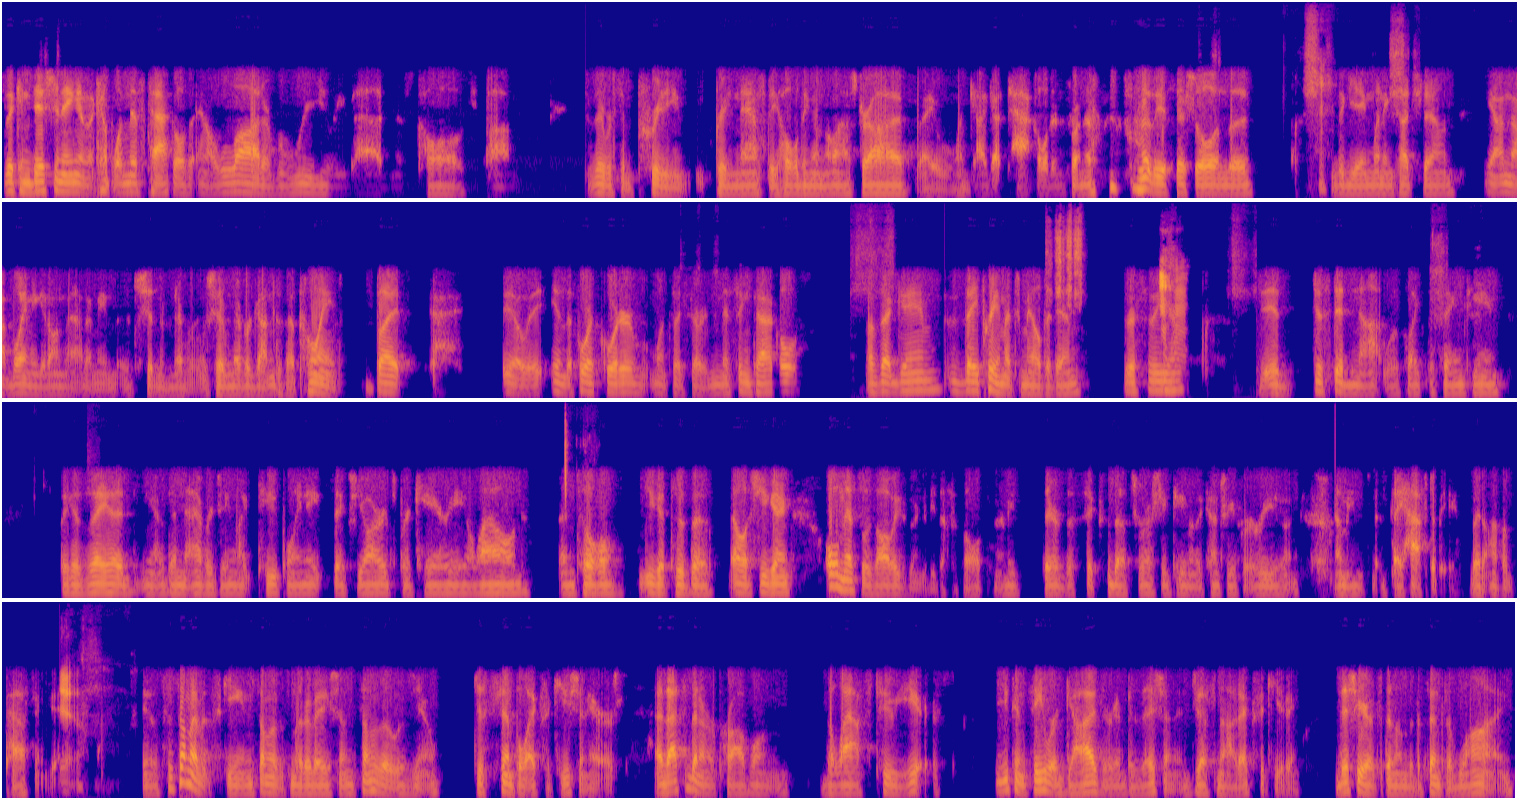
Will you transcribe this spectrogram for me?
the conditioning and a couple of missed tackles and a lot of really bad missed calls. Um, there was some pretty pretty nasty holding on the last drive. I, one guy got tackled in front of, in front of the official in the the game winning touchdown. Yeah, I'm not blaming it on that. I mean, it shouldn't have never should have never gotten to that point. But you know, in the fourth quarter, once they started missing tackles of that game, they pretty much mailed it in the rest of the year. Mm-hmm. It just did not look like the same team because they had, you know, been averaging like 2.86 yards per carry allowed until you get to the LSU game. Ole Miss was always going to be difficult. I mean, they're the sixth best rushing team in the country for a reason. I mean, they have to be. They don't have a passing game. Yeah. You know, so some of it's scheme, some of it's motivation, some of it was, you know, just simple execution errors. And that's been our problem the last two years. You can see where guys are in position and just not executing. This year it's been on the defensive line.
